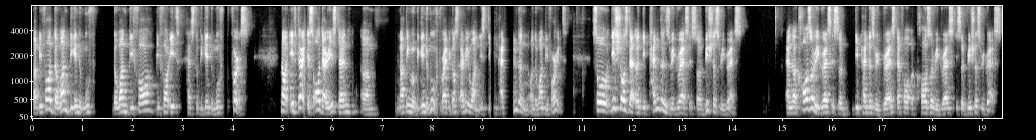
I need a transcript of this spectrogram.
But before the one begin to move, the one before before it has to begin to move first. Now, if that is all there is, then um, nothing will begin to move, right? Because everyone is dependent on the one before it. So this shows that a dependence regress is a vicious regress. And a causal regress is a dependence regress. Therefore, a causal regress is a vicious regress.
